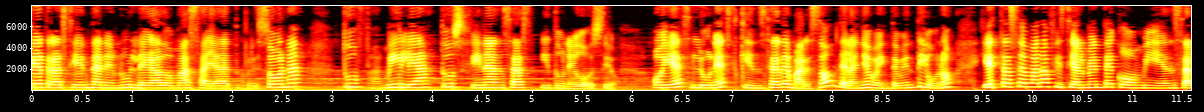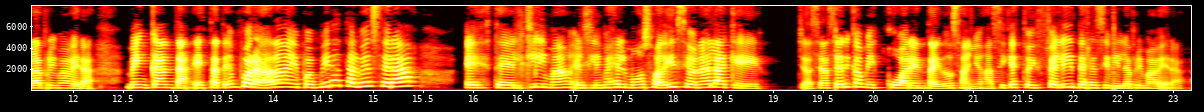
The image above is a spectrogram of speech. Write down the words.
que trasciendan en un legado más allá de tu persona, tu familia, tus finanzas y tu negocio. Hoy es lunes 15 de marzo del año 2021 y esta semana oficialmente comienza la primavera. Me encanta esta temporada y pues mira, tal vez será este el clima, el clima es hermoso adicional a que ya se acerca mis 42 años, así que estoy feliz de recibir la primavera.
